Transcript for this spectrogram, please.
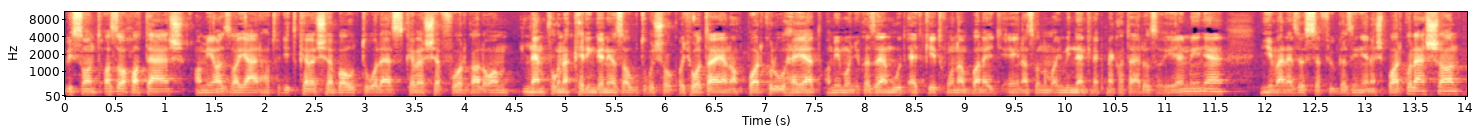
viszont az a hatás, ami azzal járhat, hogy itt kevesebb autó lesz, kevesebb forgalom, nem fognak keringeni az autósok, hogy hol találjanak parkolóhelyet, ami mondjuk az elmúlt egy-két hónapban egy, én azt gondolom, hogy mindenkinek meghatározó élménye. Nyilván ez összefügg az ingyenes parkolással.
